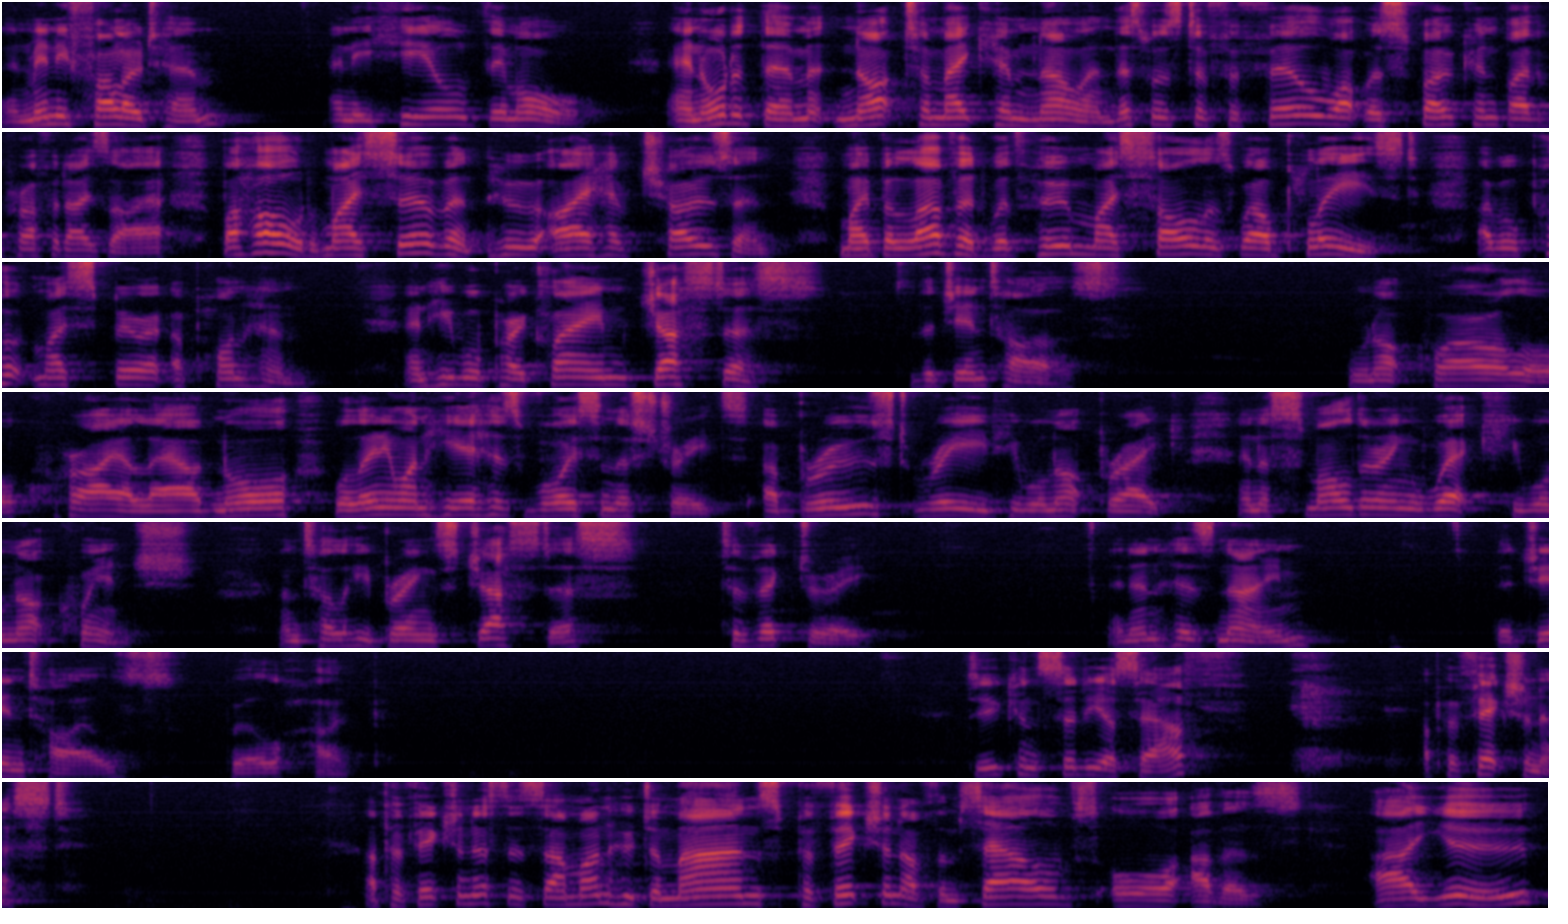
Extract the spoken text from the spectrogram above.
And many followed him, and he healed them all and ordered them not to make him known. This was to fulfill what was spoken by the prophet Isaiah. Behold, my servant who I have chosen, my beloved with whom my soul is well pleased. I will put my spirit upon him, and he will proclaim justice to the Gentiles. He will not quarrel or cry aloud, nor will anyone hear his voice in the streets. A bruised reed he will not break, and a smouldering wick he will not quench until he brings justice to victory. And in his name, the Gentiles will hope. Do you consider yourself a perfectionist? A perfectionist is someone who demands perfection of themselves or others. Are you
